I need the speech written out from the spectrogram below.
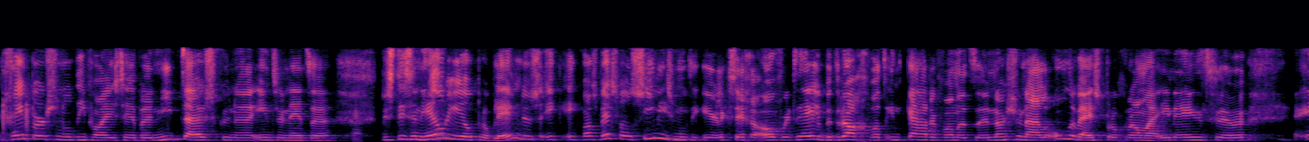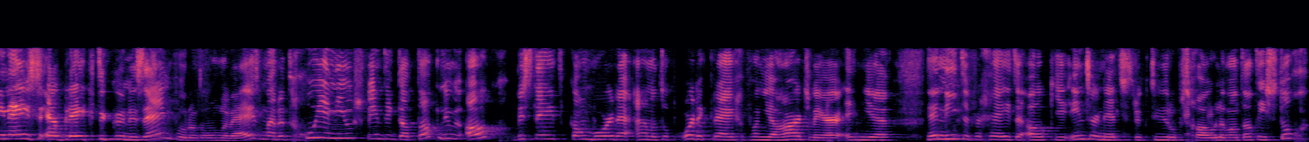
geen personal device hebben, niet thuis kunnen internetten. Dus het is een heel reëel probleem. Dus ik, ik was best wel cynisch, moet ik eerlijk zeggen, over het hele bedrag wat in het kader van het uh, nationale onderwijsprogramma ineens, uh, ineens er bleek te kunnen zijn voor het onderwijs. Maar het goede nieuws vind ik dat dat nu ook besteed kan worden aan het op orde krijgen van je hardware. En je, niet te vergeten ook je internetstructuur op scholen, want dat is toch toch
